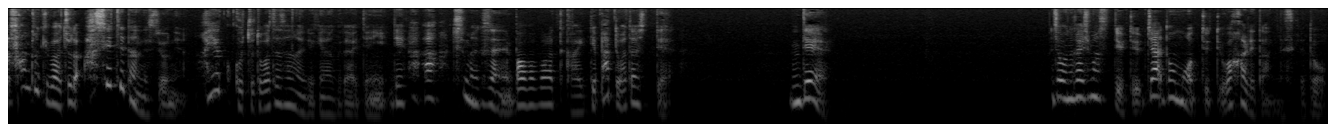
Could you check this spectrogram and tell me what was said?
その時はちょっと焦ってたんですよね。早くこうちょっと渡さないといけなくて相手に。で「あちょっと待ってくださいね。バババって書いてパッて渡してで「じゃあお願いします」って言って「じゃあどうも」って言って別れたんですけど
